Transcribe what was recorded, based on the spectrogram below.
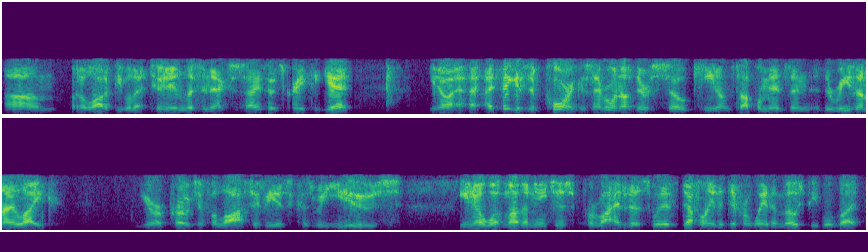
Um, but a lot of people that tune in listen to exercise, so it's great to get. You know, I, I think it's important because everyone out there is so keen on supplements, and the reason I like your approach and philosophy is because we use, you know, what Mother Nature's provided us with, definitely in a different way than most people, but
